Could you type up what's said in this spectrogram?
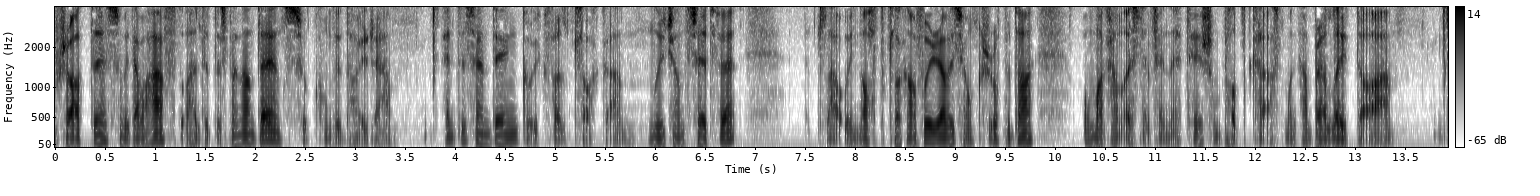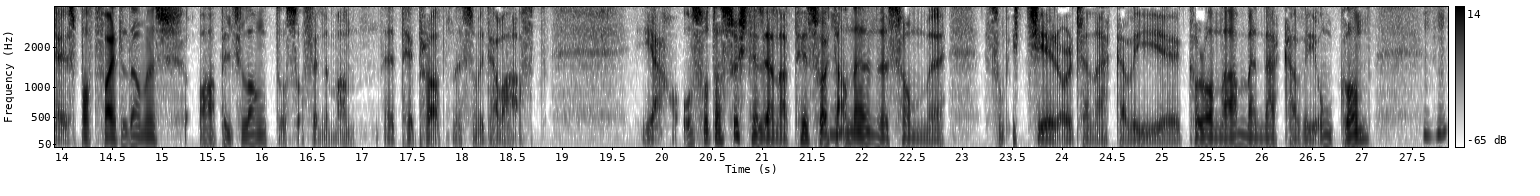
prate som vi har haft og helt etter spennende, så kunne du høre endesending og i kveld klokka 19.30 til og i natt klokka 4 hvis jeg onker oppe da Og man kan også finne til som podcast. Man kan bare løyte av Spotify til dømes og Bilge Langt, og så finner man til pratene som vi har haft. Ja, og så da sørst til denne, til så et mm. annet evne som, som ikke er ordentlig nækka vi korona, men nækka vi ungkån. Mm -hmm.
